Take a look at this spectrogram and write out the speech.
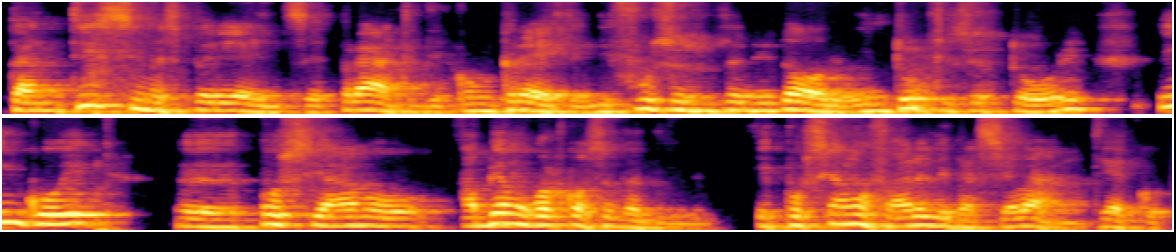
tantissime esperienze pratiche, concrete, diffuse sul territorio in tutti i settori in cui eh, possiamo, abbiamo qualcosa da dire e possiamo fare dei passi avanti. Ecco,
